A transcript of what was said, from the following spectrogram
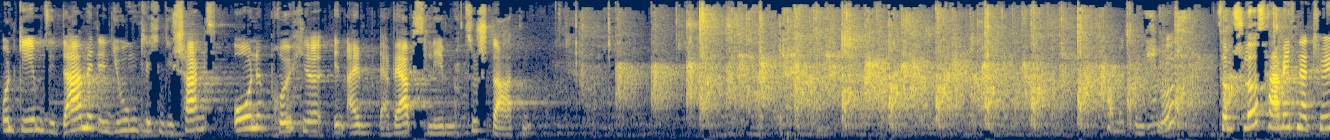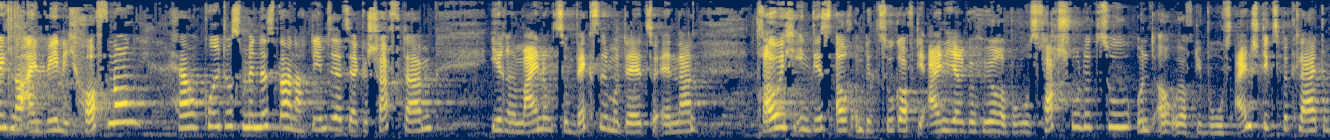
und geben Sie damit den Jugendlichen die Chance, ohne Brüche in ein Erwerbsleben zu starten. Ich komme zum Schluss. Zum Schluss habe ich natürlich noch ein wenig Hoffnung, Herr Kultusminister. Nachdem Sie es ja geschafft haben, Ihre Meinung zum Wechselmodell zu ändern, traue ich Ihnen dies auch in Bezug auf die einjährige höhere Berufsfachschule zu und auch auf die Berufseinstiegsbegleitung.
